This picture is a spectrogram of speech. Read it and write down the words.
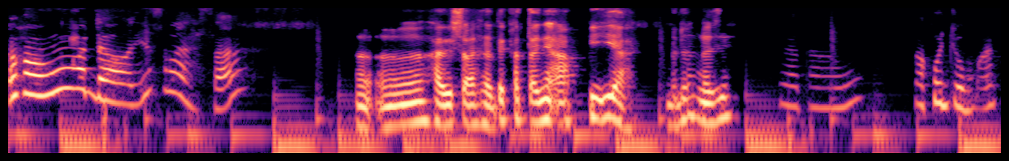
Oh kamu modalnya Selasa? Heeh, hari Selasa itu katanya api ya. Bener nggak sih? Gak tahu. Aku Jumat.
